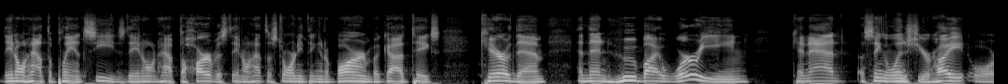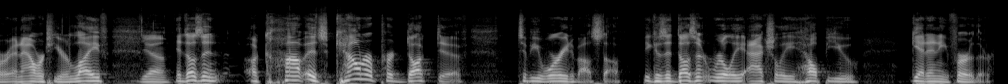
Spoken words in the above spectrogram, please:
they don't have to plant seeds, they don't have to harvest, they don't have to store anything in a barn, but God takes care of them. And then who by worrying can add a single inch to your height or an hour to your life. Yeah. It doesn't it's counterproductive to be worried about stuff because it doesn't really actually help you get any further.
